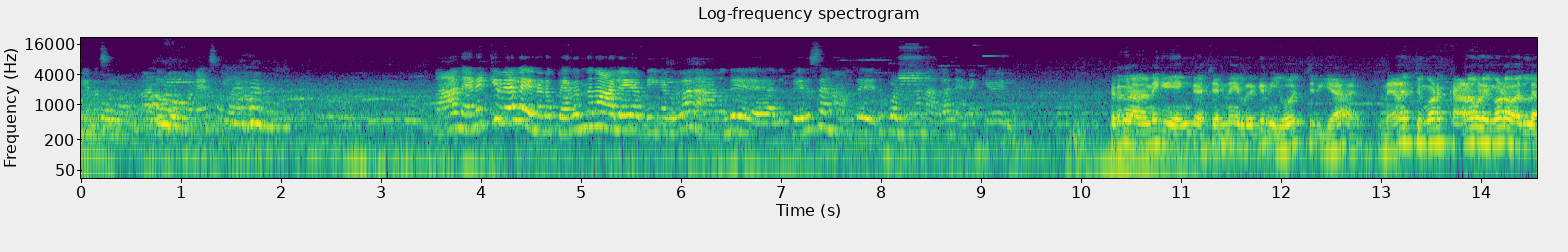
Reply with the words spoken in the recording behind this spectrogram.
என்ன சொல்றது அனுபவம்னே சொல்லலாம் நான் நினைக்கவே இல்லை என்னோட பிறந்த நாள் அப்படிங்கிறதுலாம் நான் வந்து இது பண்ணணும்னு நினைக்கவே இல்லை. பிறந்த நாள் அன்னைக்கு எங்க? சென்னையில் இருக்கு நீ யோசிச்சிருக்கியா? நினைச்சும் கூட கனவுலையும் கூட வரல.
